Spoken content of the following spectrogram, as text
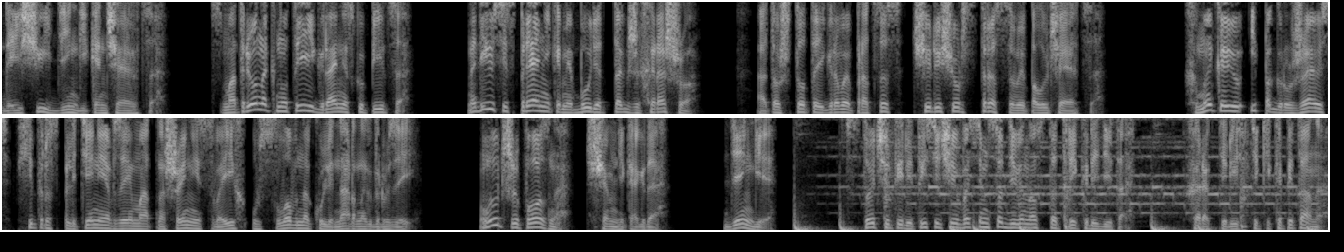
Да еще и деньги кончаются. Смотрю на кнуты, игра не скупится. Надеюсь, и с пряниками будет так же хорошо. А то что-то игровой процесс чересчур стрессовый получается. Хмыкаю и погружаюсь в хитросплетение взаимоотношений своих условно-кулинарных друзей. Лучше поздно, чем никогда. Деньги. 104 893 кредита. Характеристики капитана.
